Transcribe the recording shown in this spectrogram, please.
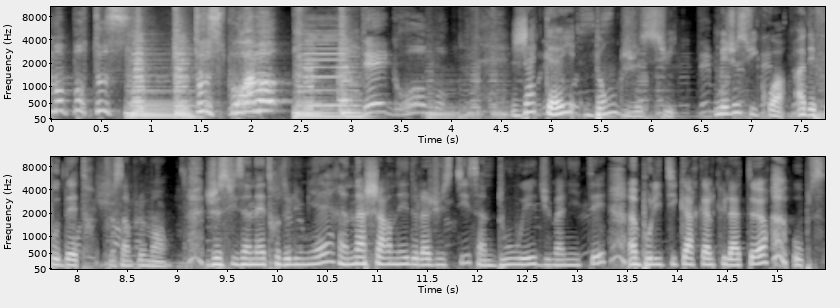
mot pour tous, tous pour un mot. Des gros mots. J'accueille donc je suis. Mais je suis quoi À défaut d'être, tout simplement. Je suis un être de lumière, un acharné de la justice, un doué d'humanité, un politicard calculateur, oups,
